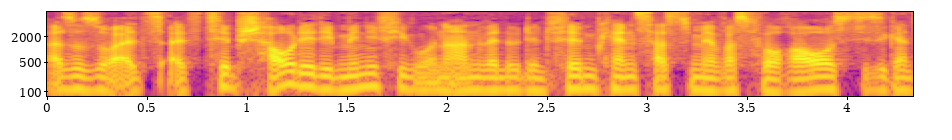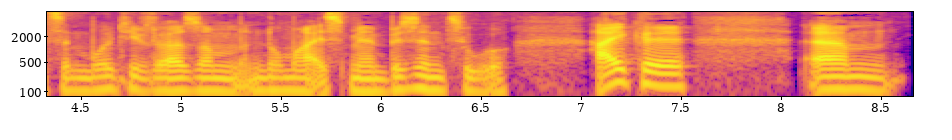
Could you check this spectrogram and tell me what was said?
also so als, als Tipp, schau dir die Minifiguren an. Wenn du den Film kennst, hast du mir was voraus. Diese ganze Multiversum-Nummer ist mir ein bisschen zu heikel. Ähm,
